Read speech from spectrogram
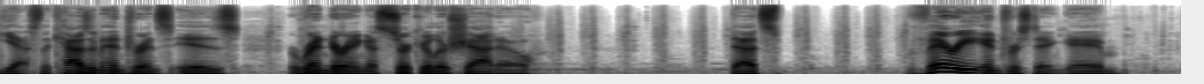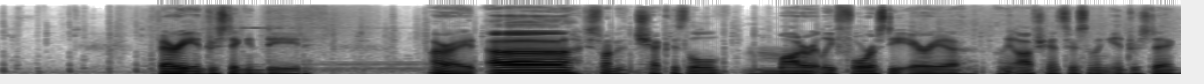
Yes, the chasm entrance is rendering a circular shadow. That's very interesting, game. Very interesting indeed. All right. Uh, just wanted to check this little moderately foresty area on the off chance there's something interesting.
